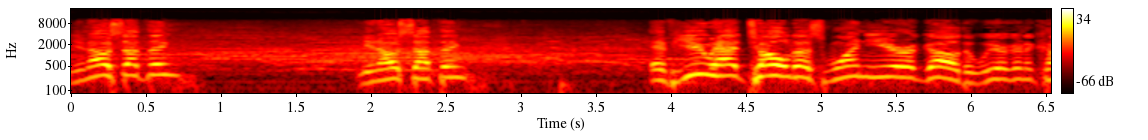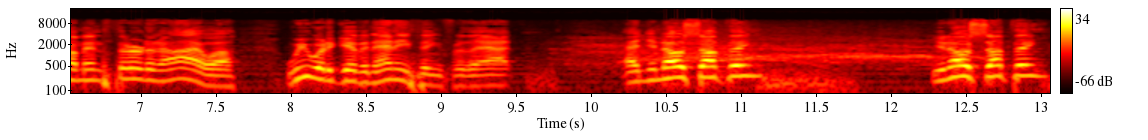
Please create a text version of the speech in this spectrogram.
You know something? You know something? If you had told us one year ago that we were going to come in third in Iowa, we would have given anything for that. And you know something? You know something?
